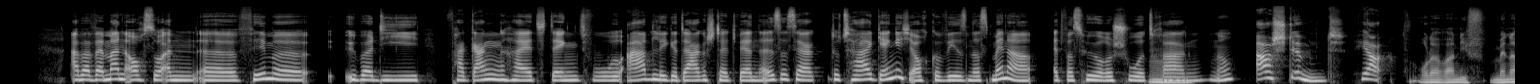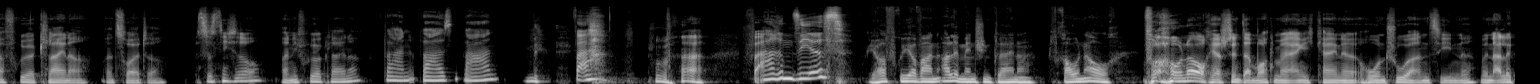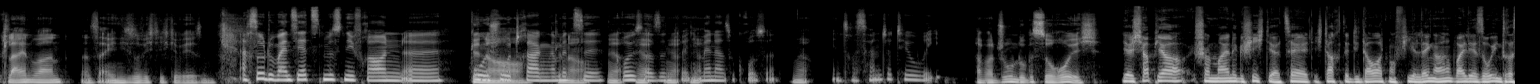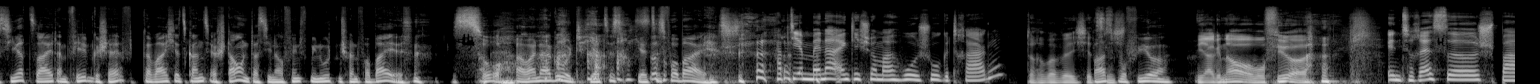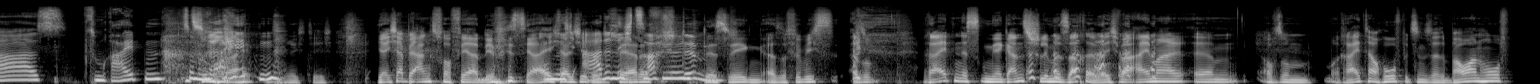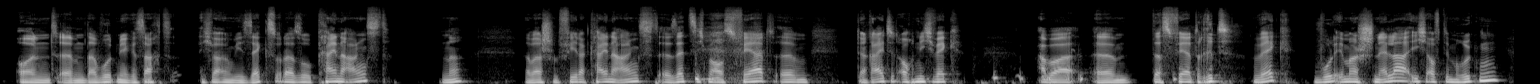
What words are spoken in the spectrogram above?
Aber wenn man auch so an äh, Filme über die Vergangenheit denkt, wo Adlige dargestellt werden, da ist es ja total gängig auch gewesen, dass Männer etwas höhere Schuhe Mhm. tragen. Ne? ah, stimmt. Ja. Oder waren die Männer früher kleiner als heute? Ist das nicht so? Waren die früher kleiner? Waren, war, waren, Nee. war, waren sie es? Ja, früher waren alle Menschen kleiner. Frauen auch. Frauen auch, ja stimmt, da brauchte man ja eigentlich keine hohen Schuhe anziehen, ne? Wenn alle klein waren, dann ist eigentlich nicht so wichtig gewesen. Ach so, du meinst, jetzt müssen die Frauen äh, hohe Genau, Schuhe tragen, damit genau. sie Ja, größer ja, sind, ja, weil die. Männer so groß sind. Ja. Interessante Theorie. Aber June, du bist so ruhig. Ja, ich habe ja schon meine Geschichte erzählt. Ich dachte, die dauert noch viel länger, weil ihr so interessiert seid am Filmgeschäft. Da war ich jetzt ganz erstaunt, dass die nach fünf Minuten schon vorbei ist. So. Aber na gut, jetzt ist, jetzt so. ist vorbei. Habt ihr Männer eigentlich schon mal hohe Schuhe getragen? Darüber will ich jetzt Was, nicht. wofür? Ja, genau, wofür? Interesse, Spaß, Zum Reiten. zum, Reiten. Richtig. Ja, ich habe ja Angst vor Pferden. Ihr wisst ja, Um ich halte adelig Pferde. zu Ach, fühlen. stimmt. Deswegen, also für mich, also Reiten ist eine ganz schlimme Sache. Weil ich war einmal ähm, auf so einem Reiterhof beziehungsweise Bauernhof und ähm, da wurde mir gesagt, ich war irgendwie sechs oder so, keine Angst, ne? Da war schon Fehler, keine Angst, äh, setz dich mal aufs Pferd, ähm, der reitet auch nicht weg. Aber ähm, das Pferd ritt weg, wohl immer schneller, ich auf dem Rücken.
